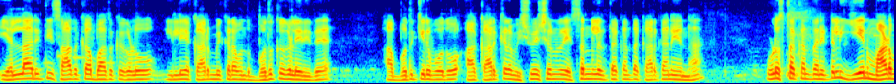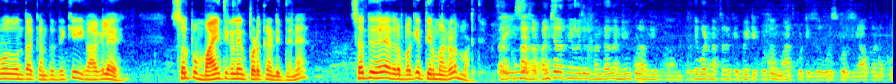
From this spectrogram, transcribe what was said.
ಎಲ್ಲ ರೀತಿ ಸಾಧಕ ಬಾಧಕಗಳು, ಇಲ್ಲಿಯ ಕಾರ್ಮಿಕರ ಒಂದು ಬದುಕುಗಳೇನಿದೆ, ಆ ಬದುಕಿರ್ಬೋದು, ಆ ಕಾರ್ಖಾನೆ ವಿಶ್ವೇಶ್ವರನ ಹೆಸರಿನಲ್ಲಿರ್ತಕ್ಕಂಥ ಕಾರ್ಖಾನೆಯನ್ನು ಉಳಿಸ್ತಕ್ಕಂಥ ನಿಟ್ಟಲ್ಲಿ ಏನು ಮಾಡ್ಬೋದು ಅಂತಕ್ಕಂಥದ್ದಕ್ಕೆ ಈಗಾಗಲೇ ಸ್ವಲ್ಪ ಮಾಹಿತಿಗಳೇನು ಪಡ್ಕೊಂಡಿದ್ದೇನೆ. ಸದ್ಯದಲ್ಲೇ ಅದರ ಬಗ್ಗೆ ತೀರ್ಮಾನಗಳನ್ನು ಮಾಡ್ತೀವಿ. ಸರ್ ಪಂಚರತ್ನ ಯೋಜನೆ ಬಂದಾಗ ನೀವು ಕೂಡ ಅಲ್ಲಿ ಪ್ರತಿಭಟನಾ ಸ್ಥಳಕ್ಕೆ ಭೇಟಿ ಕೊಟ್ಟು ಮಾತು ಕೊಟ್ಟಿದ್ದು ಉಳಿಸ್ಕೊಡ್ತೀನಿ. ಯಾವ ಕಾರಣಕ್ಕೂ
